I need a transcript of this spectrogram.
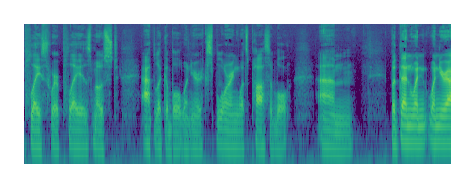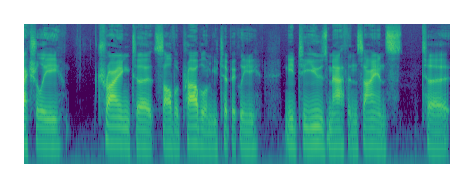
place where play is most applicable when you're exploring what's possible. Um, but then when, when you're actually trying to solve a problem, you typically need to use math and science to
